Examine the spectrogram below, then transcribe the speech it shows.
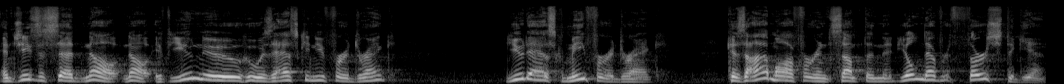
And Jesus said, No, no, if you knew who was asking you for a drink, you'd ask me for a drink because I'm offering something that you'll never thirst again.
